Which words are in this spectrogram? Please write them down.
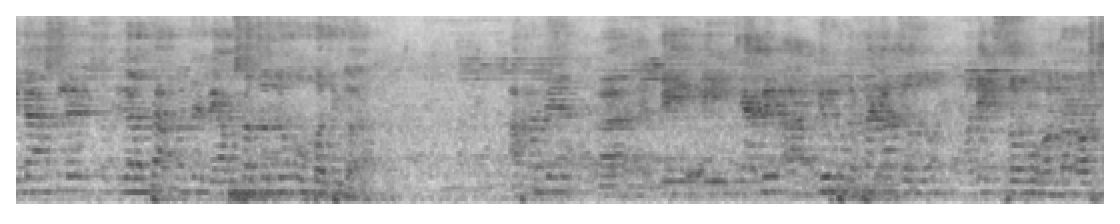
এটা আসলে সত্যি কথা আপনাদের ব্যবসার জন্য ক্ষতিকর। আপনাদের যে এই জ্যামের নিয়মিত থাকার জন্য অনেক শ্রম ঘণ্টা নষ্ট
